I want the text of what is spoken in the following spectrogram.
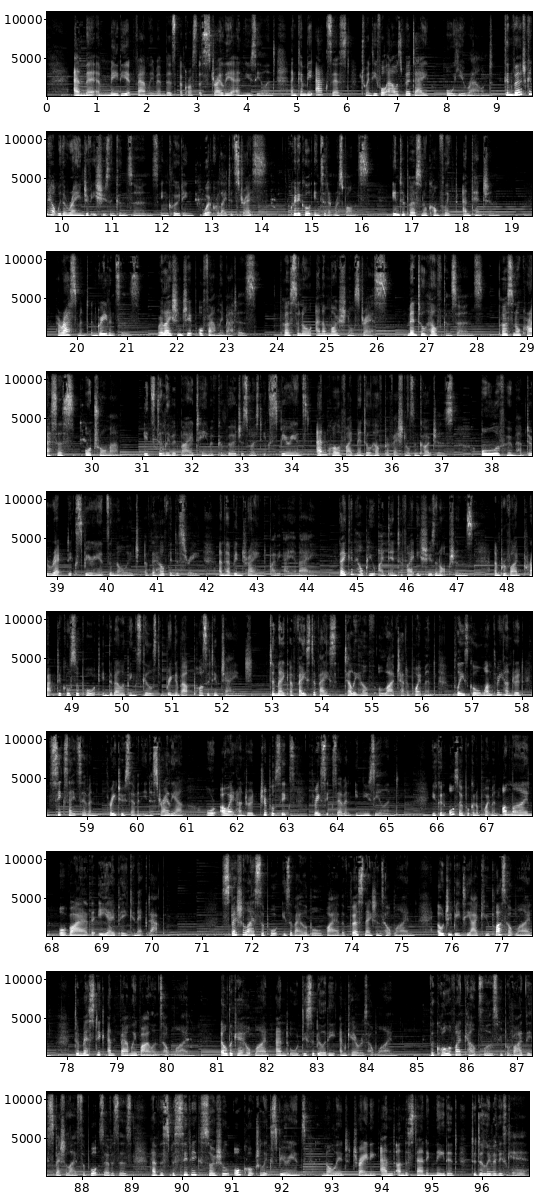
and their immediate family members across Australia and New Zealand and can be accessed 24 hours per day all year round. Converge can help with a range of issues and concerns, including work related stress, critical incident response, interpersonal conflict and tension, harassment and grievances, relationship or family matters, personal and emotional stress, mental health concerns, personal crisis or trauma. It's delivered by a team of Converge's most experienced and qualified mental health professionals and coaches, all of whom have direct experience and knowledge of the health industry and have been trained by the AMA. They can help you identify issues and options and provide practical support in developing skills to bring about positive change. To make a face to face telehealth or live chat appointment, please call 1300 687 327 in Australia or 0800 666 367 in New Zealand. You can also book an appointment online or via the EAP Connect app. Specialised support is available via the First Nations Helpline, LGBTIQ Helpline, Domestic and Family Violence Helpline, Elder Care Helpline and or Disability and Carers Helpline. The qualified counsellors who provide these specialised support services have the specific social or cultural experience, knowledge, training and understanding needed to deliver this care.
